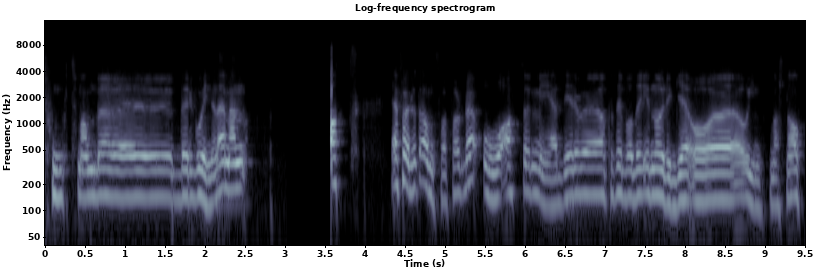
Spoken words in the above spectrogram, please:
tungt man bør, bør, gå inn i det. Men at jeg føler et ansvar for det, og at medier både i Norge og, og internasjonalt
